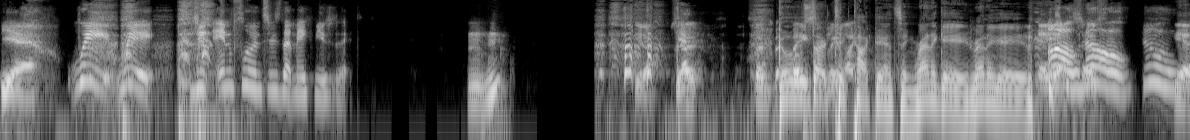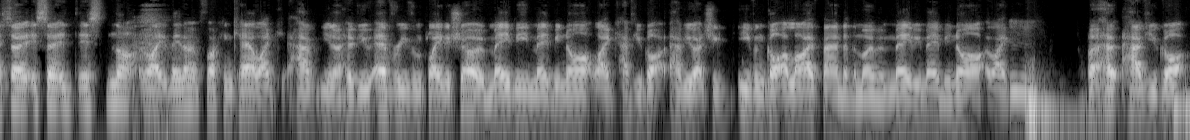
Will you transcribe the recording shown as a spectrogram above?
yeah Wait, wait. Just influencers that make music. hmm yeah so, Yeah. So Go basically, start like- TikTok dancing. Renegade, renegade. yeah, yeah, oh so no, no. yeah so it's so it- it's not like they don't fucking care like have you know have you ever even played a show maybe maybe not like have you got have you actually even got a live band at the moment maybe maybe not like Mhm. but ha- have you got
